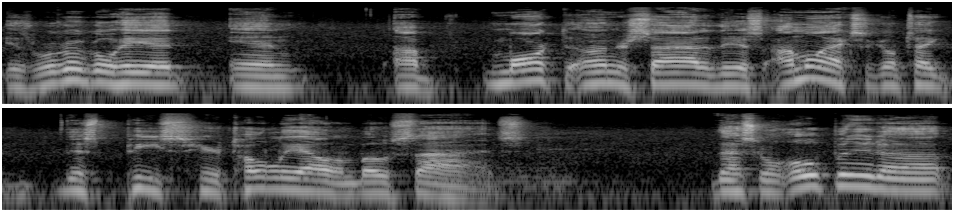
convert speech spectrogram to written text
is we're gonna go ahead and I've marked the underside of this. I'm actually gonna take this piece here totally out on both sides. That's gonna open it up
